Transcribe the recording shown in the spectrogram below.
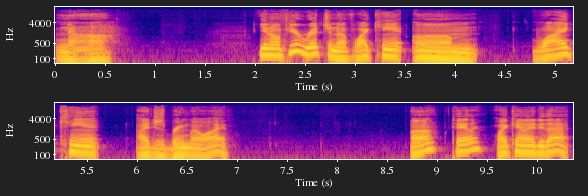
nah. You know, if you're rich enough, why can't um why can't I just bring my wife? Huh, Taylor? Why can't I do that?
